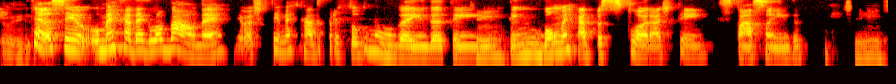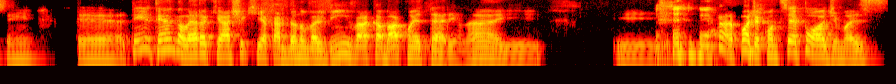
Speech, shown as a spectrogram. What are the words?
Então, assim, o mercado é global, né? Eu acho que tem mercado para todo mundo ainda. Tem, tem um bom mercado para se explorar, acho que tem espaço ainda. Sim, sim. É, tem, tem a galera que acha que a Cardano vai vir e vai acabar com a Ethereum, né? E, e cara, pode acontecer? Pode, mas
